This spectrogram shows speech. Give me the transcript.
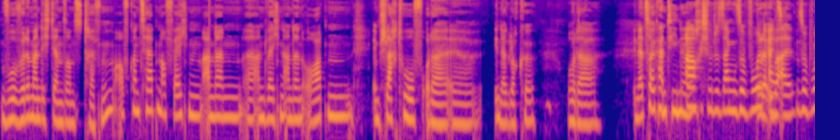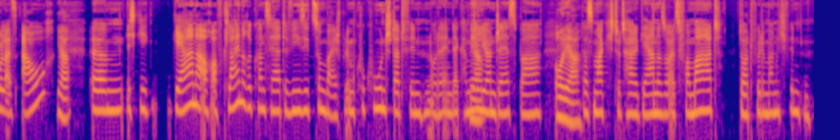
Wo würde man dich denn sonst treffen auf Konzerten? Auf welchen anderen, äh, an welchen anderen Orten? Im Schlachthof oder äh, in der Glocke oder in der Zollkantine? Ach, ich würde sagen, sowohl, als, sowohl als auch. Ja. Ähm, ich gehe gerne auch auf kleinere Konzerte, wie sie zum Beispiel im Cocoon stattfinden oder in der Chameleon ja. Jazz Bar. Oh ja. Das mag ich total gerne, so als Format. Dort würde man mich finden.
